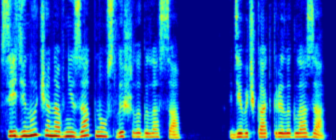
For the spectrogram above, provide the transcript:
Среди ночи она внезапно услышала голоса. Девочка открыла глаза —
